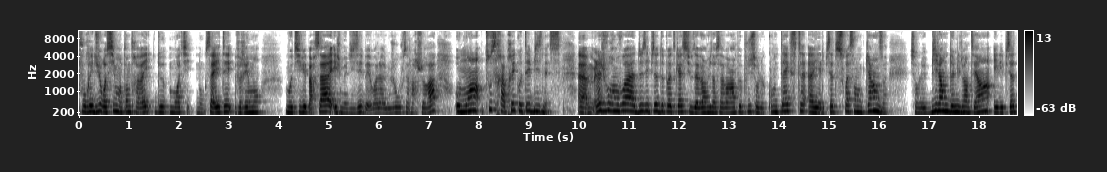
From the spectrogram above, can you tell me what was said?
pour réduire aussi mon temps de travail de moitié. Donc ça a été vraiment motivée par ça et je me disais ben voilà le jour où ça marchera au moins tout sera prêt côté business. Euh, là je vous renvoie à deux épisodes de podcast si vous avez envie d'en savoir un peu plus sur le contexte. Euh, il y a l'épisode 75 sur le bilan de 2021 et l'épisode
